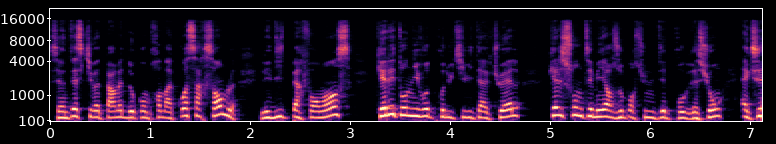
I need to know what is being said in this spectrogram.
C'est un test qui va te permettre de comprendre à quoi ça ressemble, les dites performances, quel est ton niveau de productivité actuel, quelles sont tes meilleures opportunités de progression, etc.,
